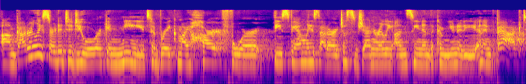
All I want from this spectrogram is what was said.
um, God really started to do a work in me to break my heart for these families that are just generally unseen in the community. And in fact,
